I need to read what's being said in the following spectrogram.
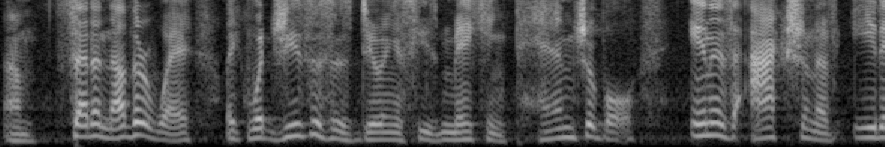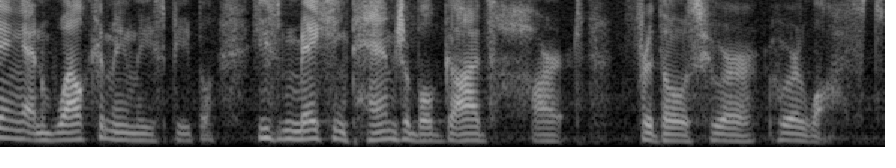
Um, said another way, like what Jesus is doing is he's making tangible in his action of eating and welcoming these people, he's making tangible God's heart for those who are, who are lost.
